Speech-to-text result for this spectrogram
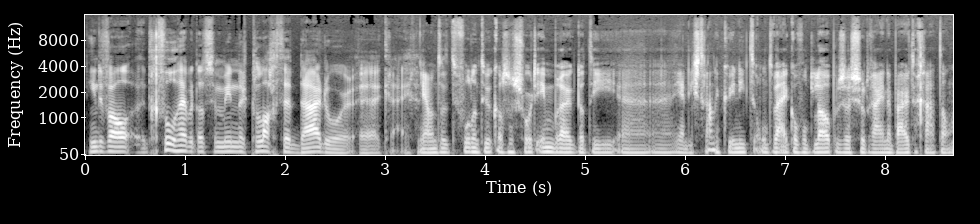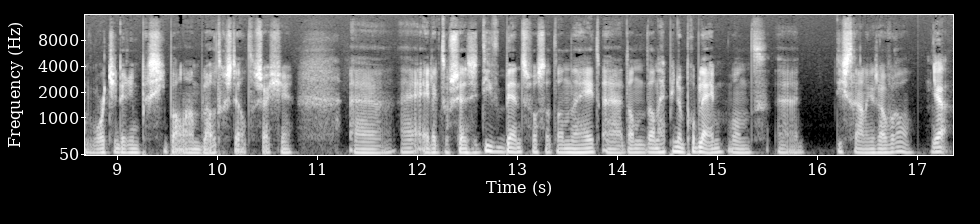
ieder geval het gevoel hebben dat ze minder klachten daardoor eh, krijgen. Ja, want het voelt natuurlijk als een soort inbreuk dat die, eh, ja, die straling kun je niet ontwijken of ontlopen. Dus zodra je naar buiten gaat, dan word je er in principe al aan blootgesteld. Dus als je eh, elektrosensitief bent, zoals dat dan heet, dan, dan heb je een probleem. Want die straling is overal. Ja,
